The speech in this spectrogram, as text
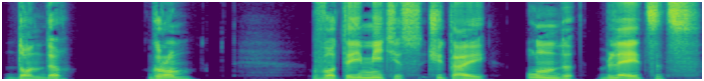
дондер, гром. Воте митис, читай, унд блейцец,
